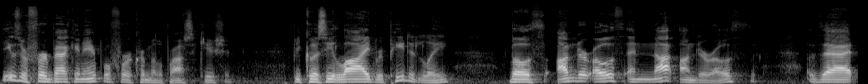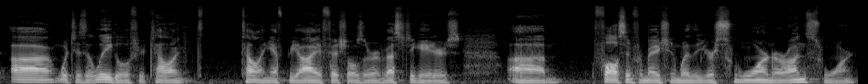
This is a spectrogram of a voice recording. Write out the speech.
He was referred back in April for a criminal prosecution because he lied repeatedly, both under oath and not under oath, that uh, which is illegal if you're telling telling FBI officials or investigators um, false information, whether you're sworn or unsworn.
